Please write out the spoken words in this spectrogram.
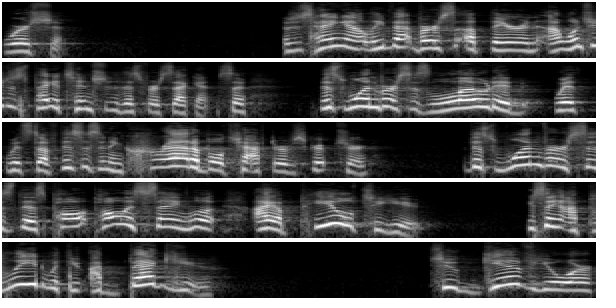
worship. Now just hang out, leave that verse up there, and I want you just to pay attention to this for a second. So, this one verse is loaded with, with stuff. This is an incredible chapter of Scripture. This one verse says this Paul, Paul is saying, Look, I appeal to you. He's saying, I plead with you, I beg you to give your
